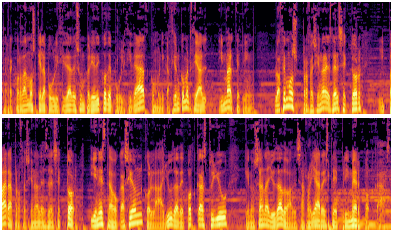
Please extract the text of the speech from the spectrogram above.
te recordamos que La Publicidad es un periódico de publicidad, comunicación comercial y marketing. Lo hacemos profesionales del sector y para profesionales del sector. Y en esta ocasión, con la ayuda de Podcast to You, que nos han ayudado a desarrollar este primer podcast.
